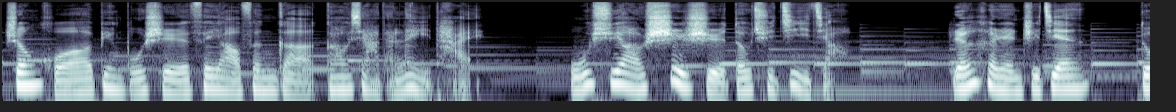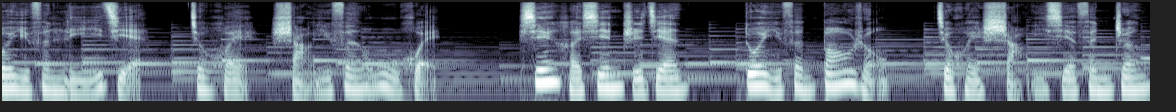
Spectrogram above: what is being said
生活并不是非要分个高下的擂台，无需要事事都去计较。人和人之间多一份理解，就会少一份误会；心和心之间多一份包容，就会少一些纷争。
